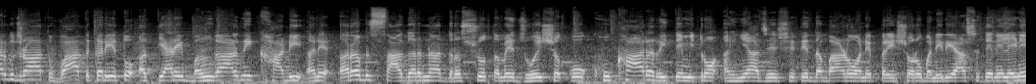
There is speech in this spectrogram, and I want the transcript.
નમસ્કાર ગુજરાત, વાત કરીએ તો અત્યારે બંગાળની ખાડી અને અરબ સાગરના દ્રશ્યો તમે જોઈ શકો. ખુખાર રીતે મિત્રો અહીંયા જે છે તે દબાણો અને પ્રેશરો બની રહ્યા છે તેને લઈને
